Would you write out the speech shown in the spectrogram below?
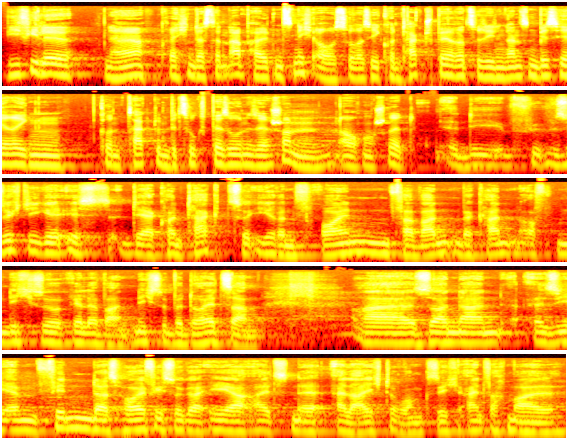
Wie viele, naja, brechen das dann ab, halten es nicht aus? Sowas wie Kontaktsperre zu den ganzen bisherigen Kontakt- und Bezugspersonen ist ja schon auch ein Schritt. Die Süchtige ist der Kontakt zu ihren Freunden, Verwandten, Bekannten oft nicht so relevant, nicht so bedeutsam. Äh, sondern sie empfinden das häufig sogar eher als eine Erleichterung, sich einfach mal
